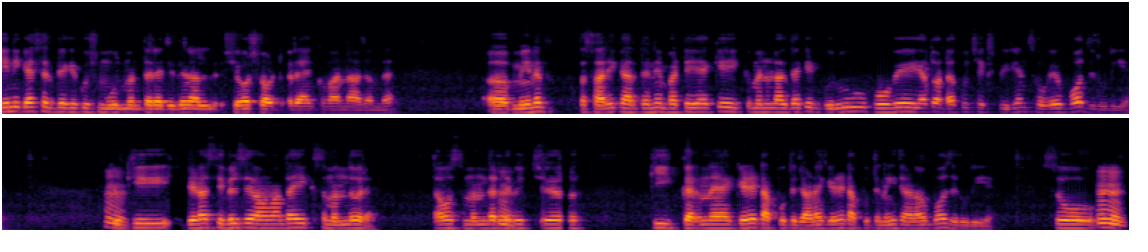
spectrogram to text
ਇਹ ਨਹੀਂ ਕਹਿ ਸਕਦੇ ਕਿ ਕੁਝ ਮੂਲ ਮੰਤਰ ਹੈ ਜਿਹਦੇ ਨਾਲ ਸ਼ੋਰ ਸ਼ਾਟ ਰੈਂਕ 1 ਆ ਜਾਂਦਾ ਹੈ ਮਿਹਨਤ ਤਾਂ ਸਾਰੇ ਕਰਦੇ ਨੇ ਬਟ ਇਹ ਹੈ ਕਿ ਇੱਕ ਮੈਨੂੰ ਲੱਗਦਾ ਕਿ ਗੁਰੂ ਹੋਵੇ ਜਾਂ ਤੁਹਾਡਾ ਕੁਝ ਐਕਸਪੀਰੀਅੰਸ ਹੋਵੇ ਉਹ ਬਹੁਤ ਜ਼ਰੂਰੀ ਹੈ। ਕਿਉਂਕਿ ਜਿਹੜਾ ਸਿਵਲ ਸੇਵਾਵਾਂ ਦਾ ਇੱਕ ਸਮੁੰਦਰ ਹੈ ਤਾਂ ਉਹ ਸਮੁੰਦਰ ਦੇ। ਵਿੱਚ ਕੀ ਕਰਨਾ ਹੈ ਕਿਹੜੇ ਟਾਪੂ ਤੇ ਜਾਣਾ ਹੈ ਕਿਹੜੇ ਟਾਪੂ ਤੇ ਨਹੀਂ ਜਾਣਾ ਉਹ ਬਹੁਤ ਜ਼ਰੂਰੀ ਹੈ। ਸੋ ਹਮ,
